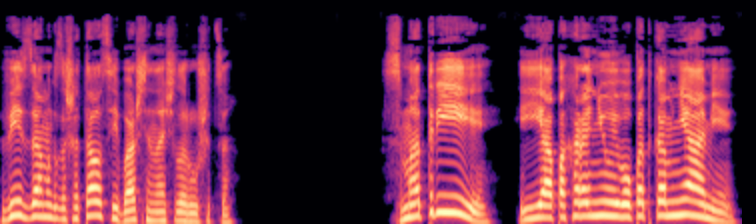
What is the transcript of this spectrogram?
Весь замок зашатался, и башня начала рушиться. «Смотри! Я похороню его под камнями!»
